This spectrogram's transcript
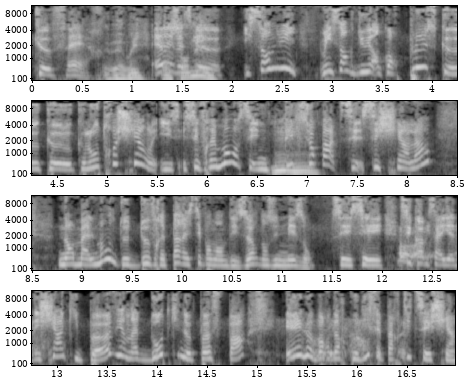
que faire Eh ben oui, Eh oui, parce que il s'ennuie, mais il s'ennuie encore plus que que, que l'autre chien. C'est vraiment, c'est une Mhm. pile sur patte. Ces, ces chiens-là, normalement, ne devraient pas rester pendant des heures dans une maison. C'est c'est c'est comme ça. Il y a des chiens qui peuvent, il y en a d'autres qui ne peuvent pas. Et le border collie fait partie de ces chiens.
